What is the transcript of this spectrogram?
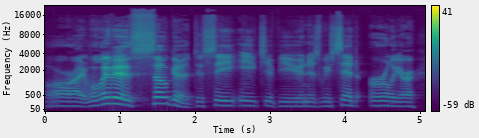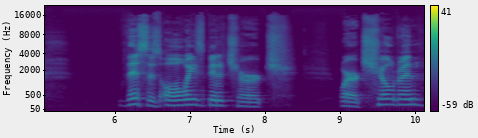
All right. Well, it is so good to see each of you. And as we said earlier, this has always been a church where children,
